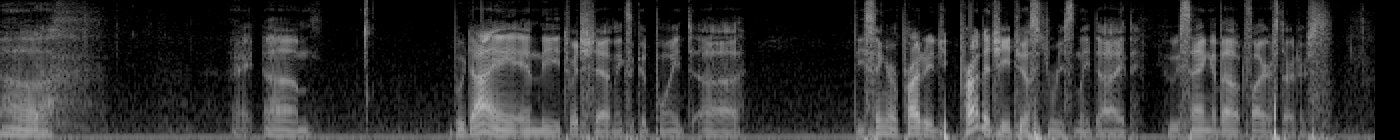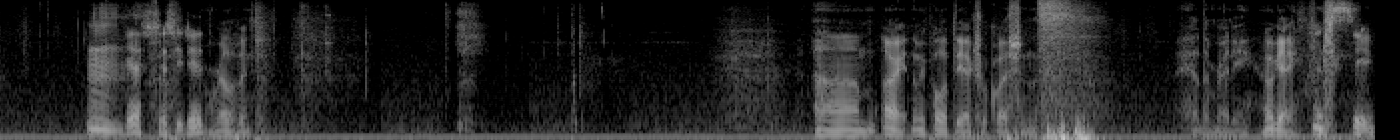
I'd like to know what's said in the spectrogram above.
Uh, All right. Um, Budai in the Twitch chat makes a good point. Uh, the singer of Prodigy, Prodigy just recently died, who sang about fire starters. Mm. Yes. So- Yes, he did. Relevant. Um, all right, let me pull up the actual questions. I had them ready. Okay, from, Let's see.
